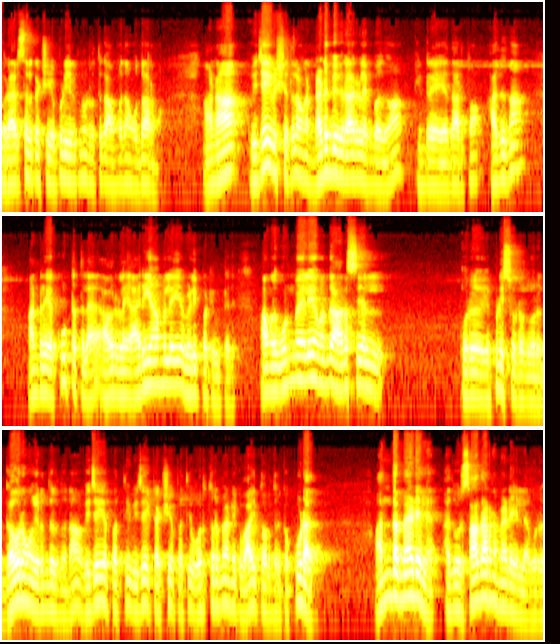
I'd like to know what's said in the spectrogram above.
ஒரு அரசியல் கட்சி எப்படி இருக்கணுன்றதுக்கு அவங்க தான் உதாரணம். ஆனால் விஜய் விஷயத்தில் அவங்க நடுங்குகிறார்கள் என்பது தான் இன்றைய யதார்த்தம். அதுதான் அன்றைய கூட்டத்தில் அவர்களை அறியாமலேயே வெளிப்பட்டு விட்டது. அவங்களுக்கு உண்மையிலேயே வந்து அரசியல் ஒரு எப்படி சொல்கிறது ஒரு கௌரவம் இருந்திருந்ததுன்னா விஜயை பற்றி விஜய் கட்சியை பற்றி ஒருத்தருமே அன்றைக்கி வாய் திறந்துருக்கக்கூடாது. அந்த மேடையில் அது ஒரு சாதாரண மேடை இல்லை ஒரு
